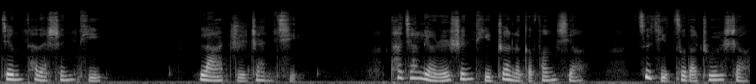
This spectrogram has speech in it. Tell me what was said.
将他的身体。拉直站起，他将两人身体转了个方向，自己坐到桌上，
